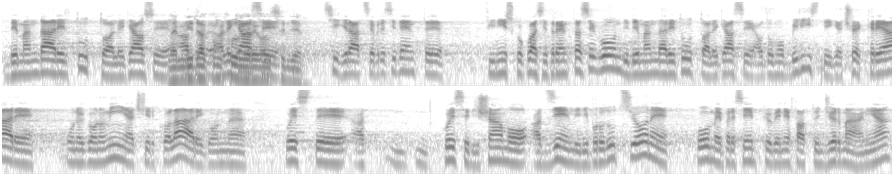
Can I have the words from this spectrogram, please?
demandare il tutto alle cause... La invito a concludere, case. Sì, grazie Presidente, finisco quasi 30 secondi, demandare tutto alle case automobilistiche, cioè creare un'economia circolare con queste, queste diciamo, aziende di produzione, come per esempio viene fatto in Germania,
